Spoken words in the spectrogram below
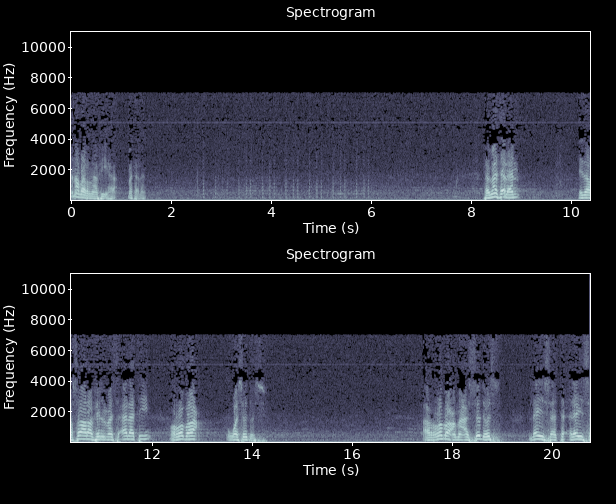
نظرنا فيها مثلا. فمثلا إذا صار في المسألة ربع وسدس. الربع مع السدس ليس ليس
